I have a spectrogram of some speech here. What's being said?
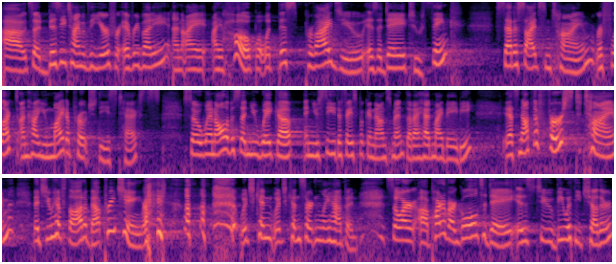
uh, it's a busy time of the year for everybody, and I, I hope what, what this provides you is a day to think, set aside some time, reflect on how you might approach these texts. So when all of a sudden you wake up and you see the Facebook announcement that I had my baby, that's not the first time that you have thought about preaching, right? which, can, which can certainly happen. So, our, uh, part of our goal today is to be with each other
